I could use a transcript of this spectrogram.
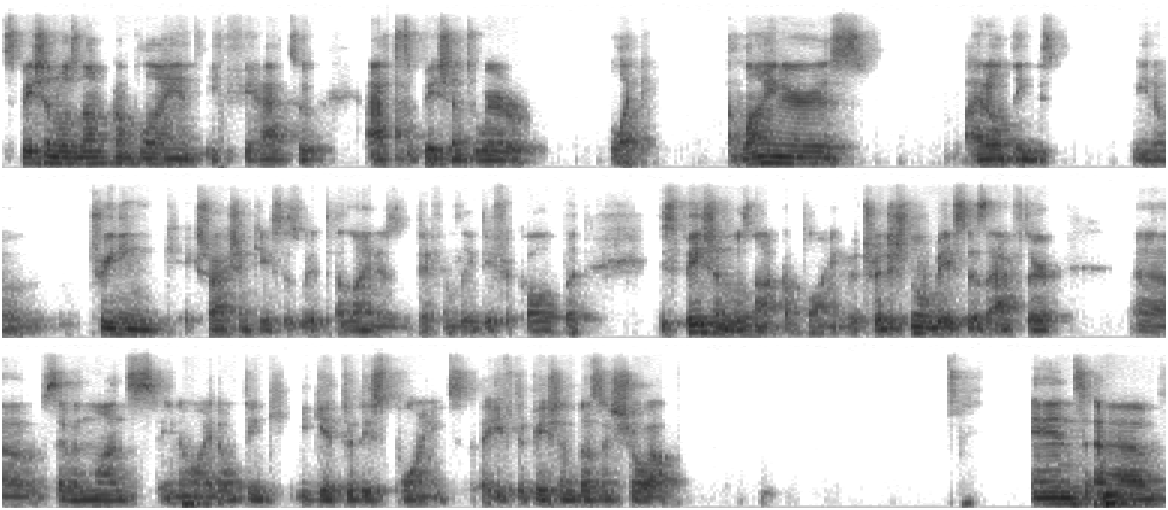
this patient was non-compliant. If you had to ask the patient to wear like aligners, I don't think this, you know, treating extraction cases with aligners is definitely difficult, but this patient was not compliant with traditional basis after uh, seven months. You know, I don't think we get to this point if the patient doesn't show up. And uh,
